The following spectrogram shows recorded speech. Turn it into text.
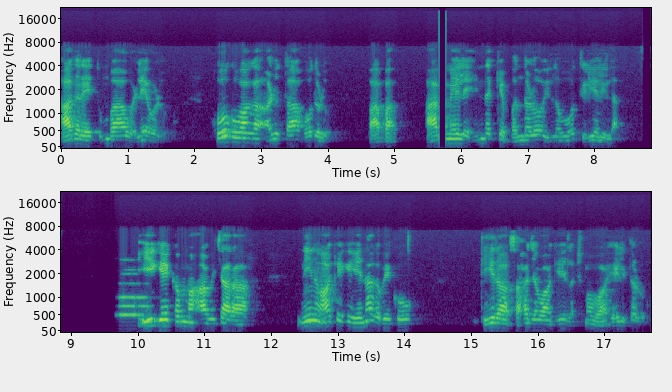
ಆದರೆ ತುಂಬಾ ಒಳ್ಳೆಯವಳು. ಹೋಗುವಾಗ ಅಳುತ್ತಾ ಹೋದಳು. ಪಾಪ, ಆಮೇಲೆ ಹಿಂದಕ್ಕೆ ಬಂದಳೋ ಇಲ್ಲವೋ ತಿಳಿಯಲಿಲ್ಲ. ಹೀಗೆ ಕಮ್ಮ ಆ ವಿಚಾರ. ನೀನು ಆಕೆಗೆ ಏನಾಗಬೇಕು? ತೀರಾ ಸಹಜವಾಗಿ ಲಕ್ಷ್ಮವ್ವ ಹೇಳಿದ್ದಳು.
